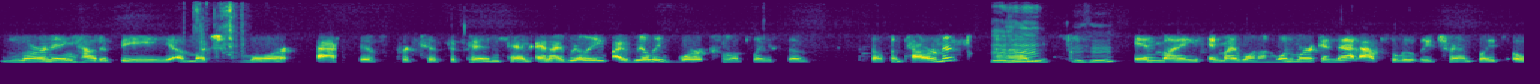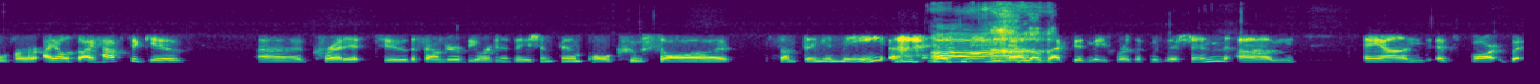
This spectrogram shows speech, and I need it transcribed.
learning how to be a much more active participant, and, and I really I really work from a place of self empowerment mm-hmm. um, mm-hmm. in my in my one-on-one work, and that absolutely translates over. I also I have to give uh, credit to the founder of the organization, Sam Polk, who saw something in me uh. and elected me for the position. Um, and as far but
